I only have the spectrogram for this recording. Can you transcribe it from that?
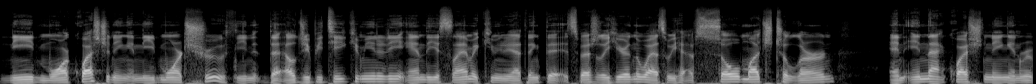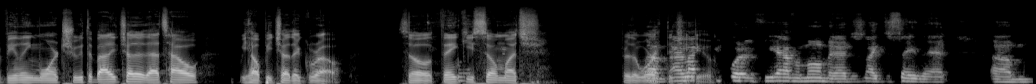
need more questioning and need more truth. You know, the LGBT community and the Islamic community. I think that, especially here in the West, we have so much to learn. And in that questioning and revealing more truth about each other, that's how we help each other grow. So, thank you so much for the work um, that I you like, do. Before, if you have a moment, I'd just like to say that um,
